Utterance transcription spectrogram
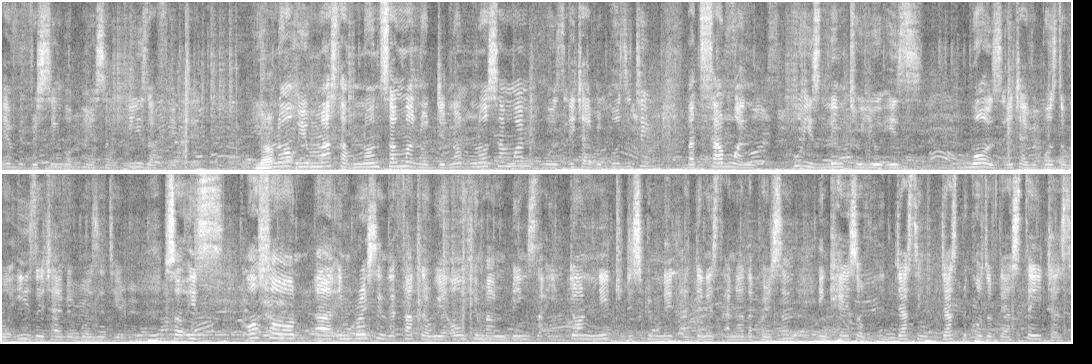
Every single person is affected. You Now- know, you must have known someone or did not know someone who was HIV positive, but someone who is linked to you is was HIV positive or is HIV positive. So it's also uh, embracing the fact that we are all human beings that you don't need to discriminate against another person in case of just in, just because of their status.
